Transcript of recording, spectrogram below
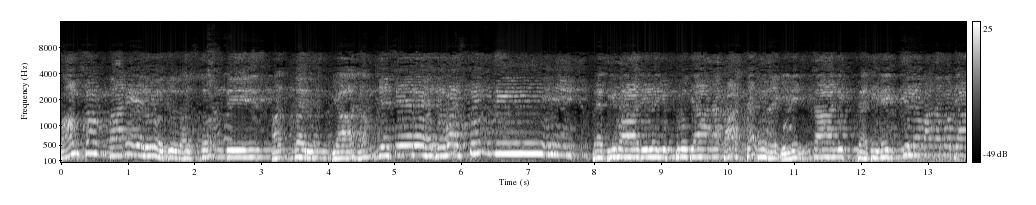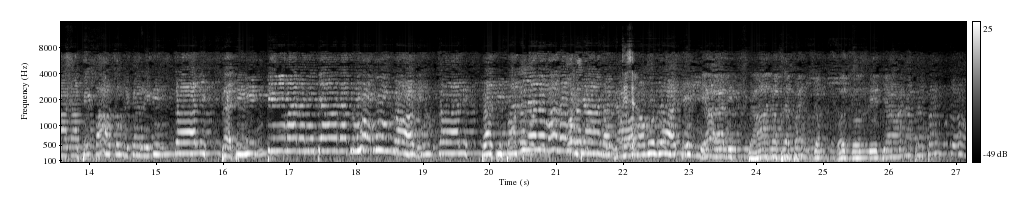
మాంసం మానే రోజు వస్తుంది. అందరూ ధ్యానం చేసే రోజు వస్తుంది. ప్రతి వారిలో ఇప్పుడు ధ్యాన కాష్టను రగిలించాలి. ప్రతి వ్యక్తులు మనము ధ్యాన పిపాసును కలిగించాలి. ప్రతి ఇంటిని మనము ధ్యాన గృహము గావించాలి ప్రతి పనులను మనము ధ్యాన గ్రామముగా చెయ్యాలి. ధ్యాన ప్రపంచం వస్తుంది ధ్యాన ప్రపంచం.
